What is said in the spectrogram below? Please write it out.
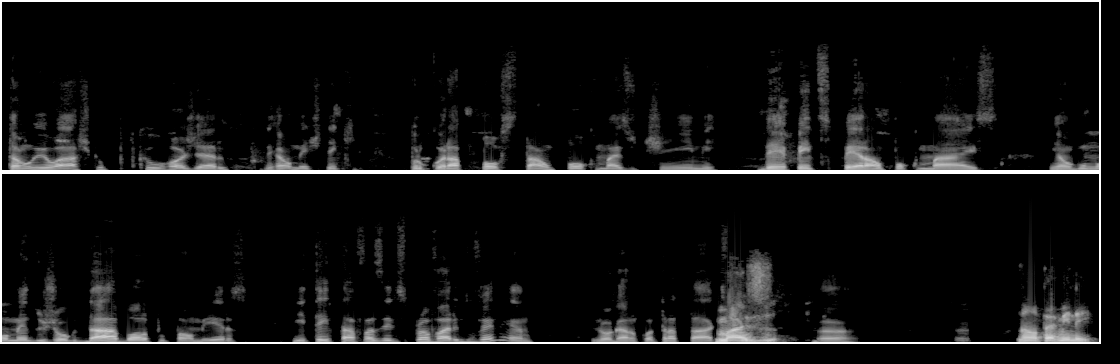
Então eu acho que o, que o Rogério realmente tem que procurar postar um pouco mais o time, de repente esperar um pouco mais, em algum momento do jogo dar a bola pro Palmeiras e tentar fazer eles provarem do veneno. Jogar no contra-ataque. Mas, ah, não, terminei.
